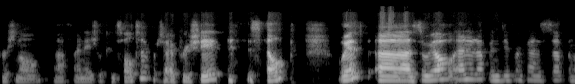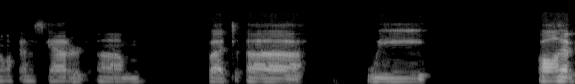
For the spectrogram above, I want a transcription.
personal uh, financial consultant, which I appreciate his help with. Uh, so we all ended up in different kind of stuff and all kind of scattered. Um, but uh, we all have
